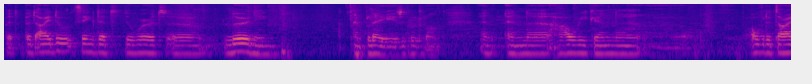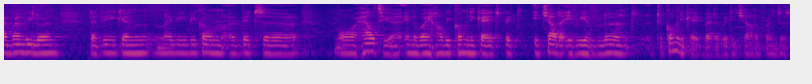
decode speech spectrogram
But but i do think that the word um, learning and play is a good one. And and uh, how we can uh, over the time when we learn that we can maybe become a bit uh, more healthier in the way how we communicate with each other if we have learned to communicate better with each other for instance.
